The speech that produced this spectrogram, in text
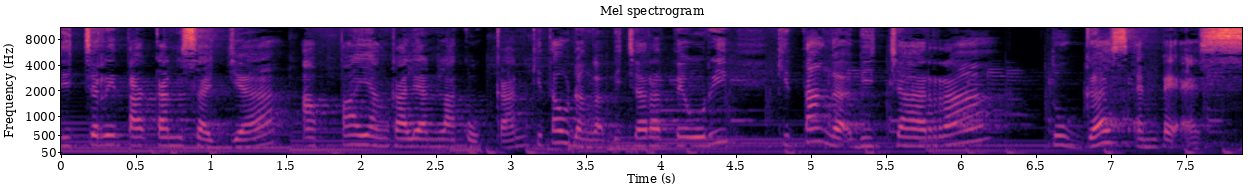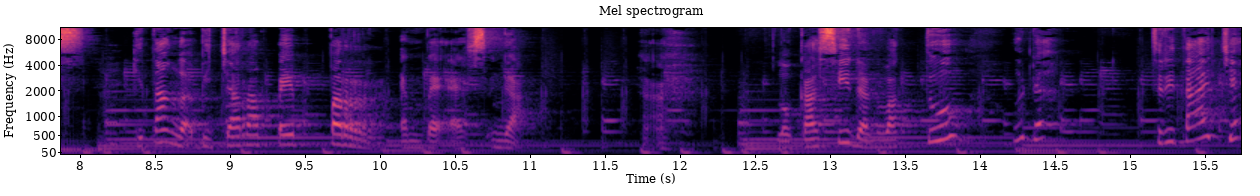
diceritakan saja apa yang kalian lakukan. Kita udah nggak bicara teori, kita nggak bicara tugas MPS, kita nggak bicara paper MPS, enggak. Nah, lokasi dan waktu udah cerita aja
